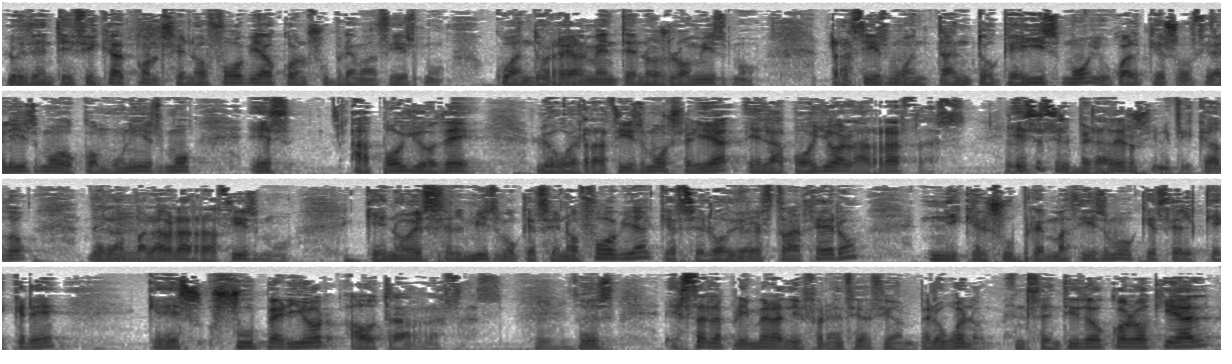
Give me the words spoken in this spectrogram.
lo identifica con xenofobia o con supremacismo, cuando realmente no es lo mismo. Racismo en tanto que ismo, igual que socialismo o comunismo, es apoyo de. Luego el racismo sería el apoyo a las razas. Ese es el verdadero significado de la palabra racismo, que no es el mismo que xenofobia, que es el odio al extranjero, ni que el supremacismo, que es el que cree que es superior a otras razas. Entonces, esta es la primera diferenciación. Pero bueno, en sentido coloquial,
